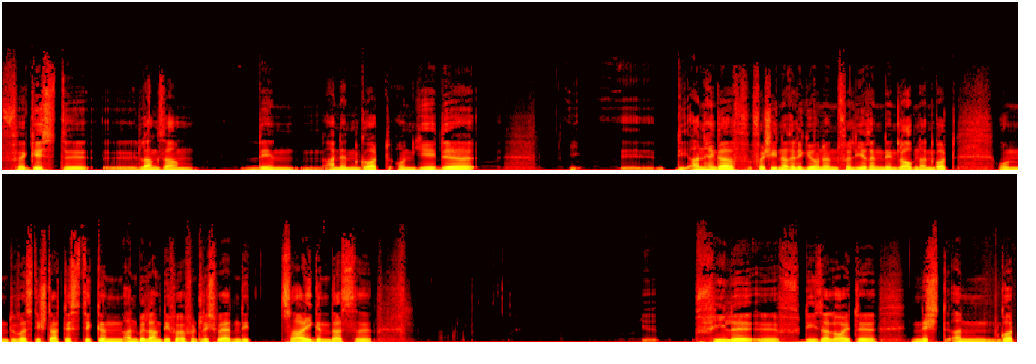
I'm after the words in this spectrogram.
vergisst äh, langsam den einen Gott und jede die Anhänger verschiedener Religionen verlieren den Glauben an Gott. Und was die Statistiken anbelangt, die veröffentlicht werden, die zeigen, dass äh, viele äh, dieser Leute nicht an Gott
